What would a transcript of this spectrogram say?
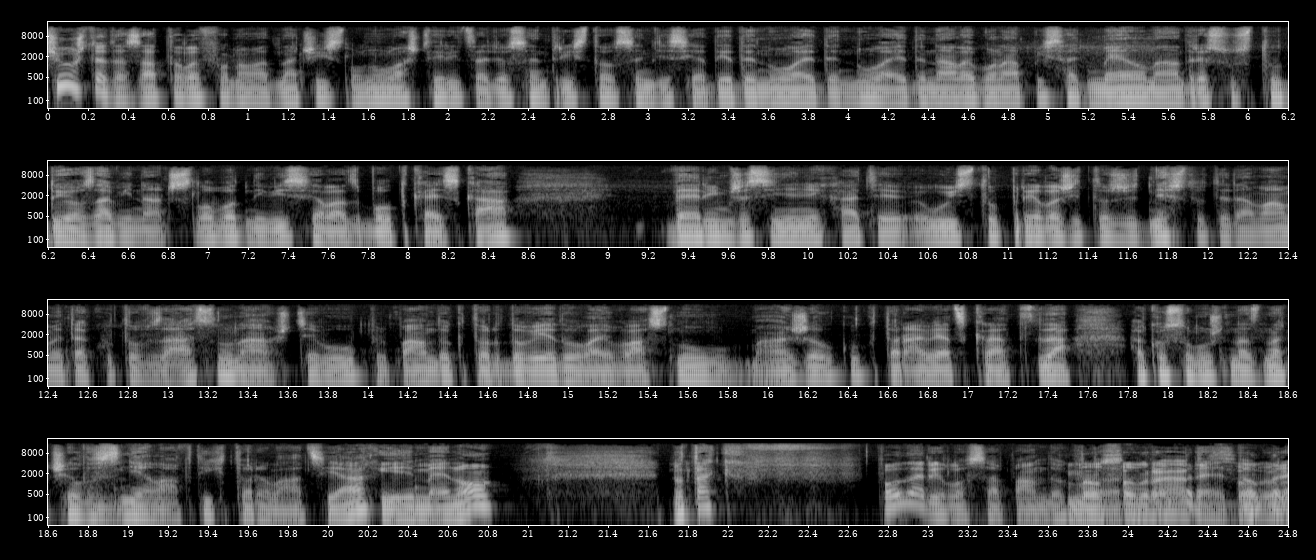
či už teda zatelefonovať na číslo 048 381 0101 alebo napísať mail na adresu studiozavináč slobodnyvysielac.sk verím, že si nenecháte uistú príležitosť, že dnes tu teda máme takúto vzácnú návštevu. Pán doktor doviedol aj vlastnú manželku, ktorá viackrát teda, ako som už naznačil, znela v týchto reláciách, jej meno. No tak podarilo sa, pán doktor. No som rád, dobre, som dobre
